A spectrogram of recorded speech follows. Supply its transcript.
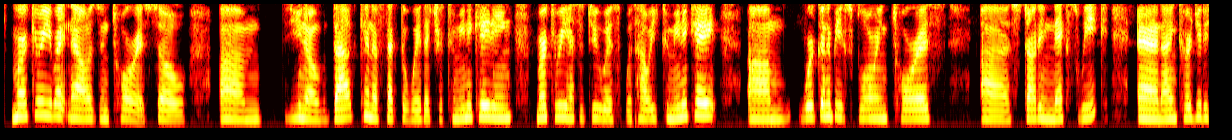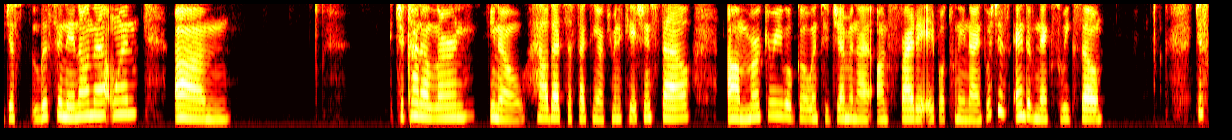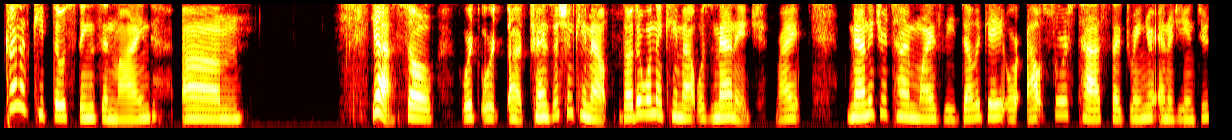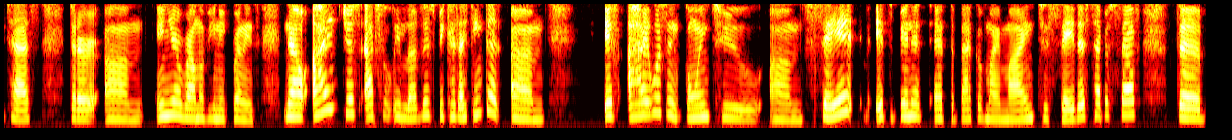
Mercury right now is in Taurus, so um, you know that can affect the way that you're communicating mercury has to do with with how you communicate um, we're going to be exploring taurus uh, starting next week and i encourage you to just listen in on that one um, to kind of learn you know how that's affecting our communication style um, mercury will go into gemini on friday april 29th which is end of next week so just kind of keep those things in mind um, yeah, so we're, we're uh, transition came out. The other one that came out was manage, right? Manage your time wisely. Delegate or outsource tasks that drain your energy and do tasks that are um, in your realm of unique brilliance. Now, I just absolutely love this because I think that um, if I wasn't going to um, say it, it's been at, at the back of my mind to say this type of stuff. The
